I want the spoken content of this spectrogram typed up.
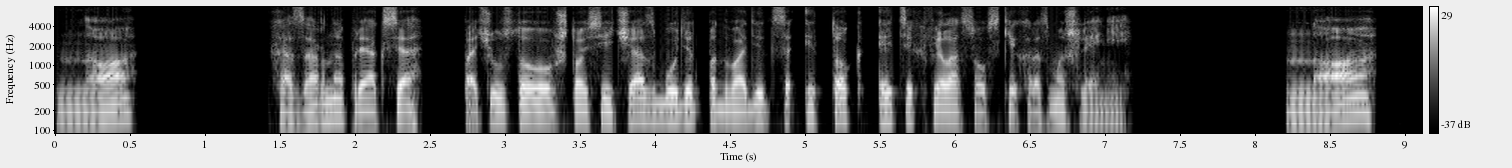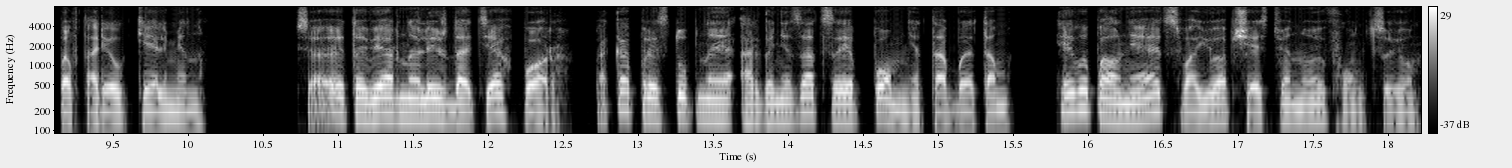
Но... Хазар напрягся, почувствовав, что сейчас будет подводиться итог этих философских размышлений. «Но», — повторил Кельмин, — «все это верно лишь до тех пор, пока преступная организация помнит об этом и выполняет свою общественную функцию.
